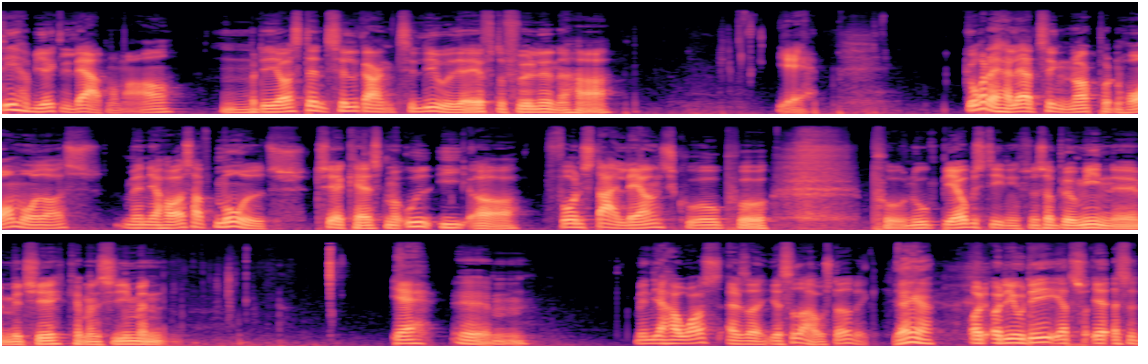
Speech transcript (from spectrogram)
det har virkelig lært mig meget. Mm. Og det er også den tilgang til livet, jeg efterfølgende har, ja, gjort, at jeg har lært ting nok på den hårde måde også, men jeg har også haft modet til at kaste mig ud i at få en stejl læringskurve på, på nu bjergbestigning, som så blev min øh, métier, kan man sige, men ja, øhm, men jeg har jo også, altså, jeg sidder her jo stadigvæk. Ja, ja. Og, og det er jo det, jeg, jeg, altså,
